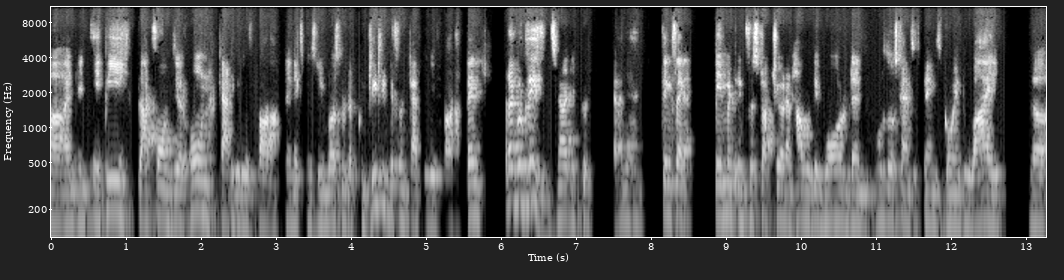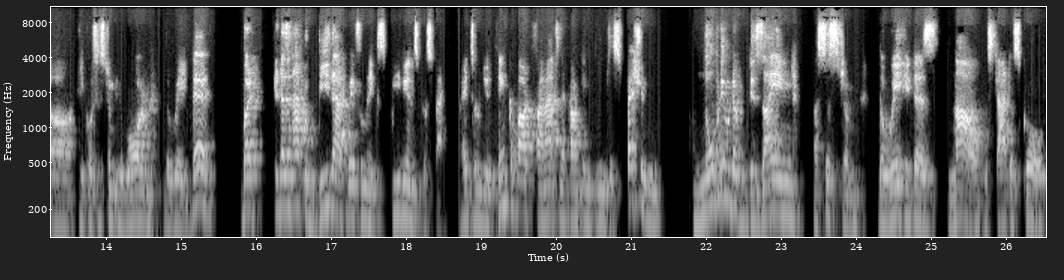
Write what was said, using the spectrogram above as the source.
uh, and, and AP platforms their own category of product and expense reimbursement a completely different category of product? And there are good reasons. You know, could, and things like payment infrastructure and how it evolved and all those kinds of things go into why the uh, ecosystem evolved the way it did. But it doesn't have to be that way from an experience perspective, right? So when you think about finance and accounting teams, especially, nobody would have designed a system the way it is now, the status quo.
